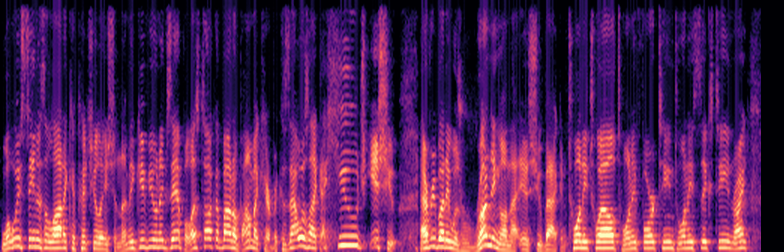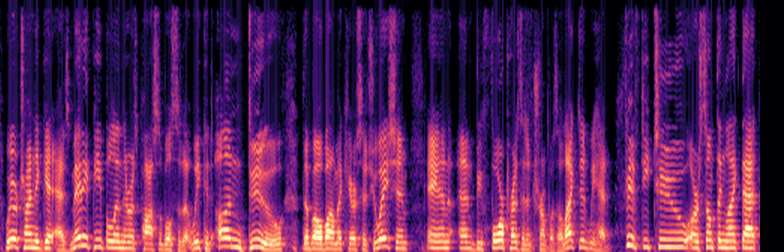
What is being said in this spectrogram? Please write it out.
What we've seen is a lot of capitulation. Let me give you an example. Let's talk about Obamacare because that was like a huge issue. Everybody was running on that issue back in 2012, 2014, 2016, right? We were trying to get as many people in there as possible so that we could undo the Obamacare situation. And, and before President Trump was elected, we had 52 or something like that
